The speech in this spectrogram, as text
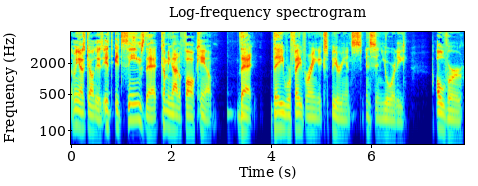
Let me ask y'all this. It it seems that coming out of fall camp that they were favoring experience and seniority over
